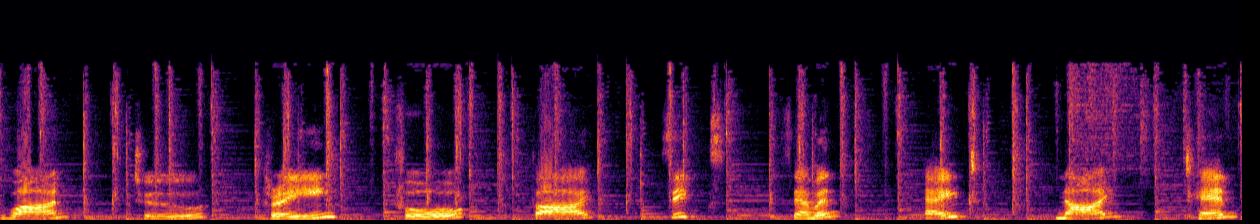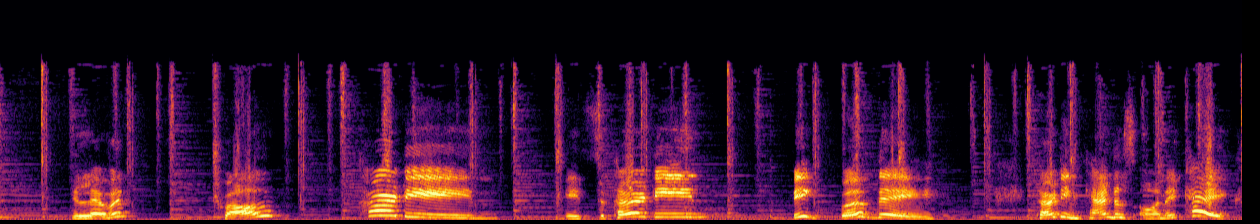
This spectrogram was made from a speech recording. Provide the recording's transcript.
One, two, three, four, five, six, seven, eight, nine, ten, eleven, twelve. 13. It's 13. Big birthday. 13 candles on a cake.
